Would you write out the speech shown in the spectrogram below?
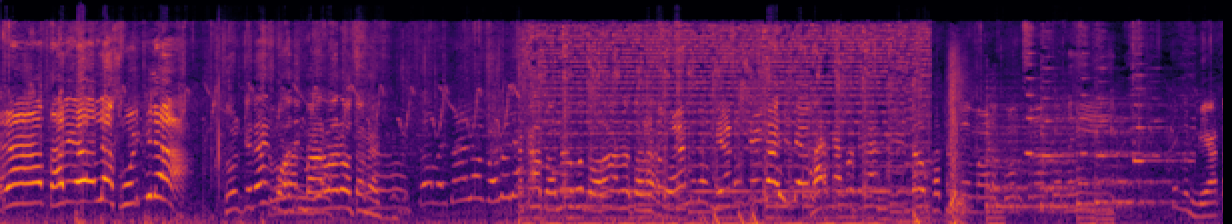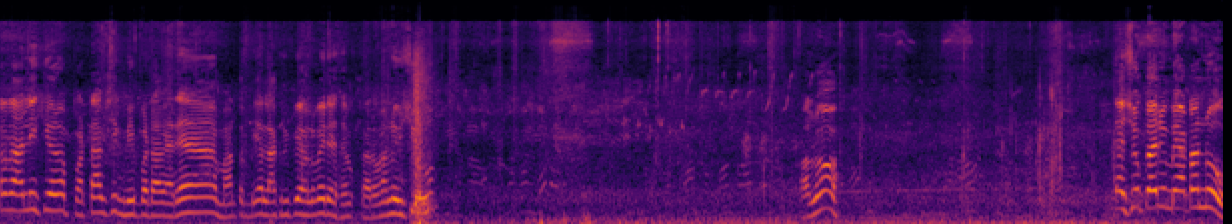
અલે તારી અલે છોડકી લ્યા. સોળ કે નહીં મારવાનો તને. કાકા દોડાવાનો તને. મેટર આલી કે પટાવશે કે નહીં પટાવે? અરે મારે તો બે લાખ રૂપિયા હલવાઈ રહ્યા છે. કરવાનું શું? હલો? તે શું કર્યું મેટરનું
